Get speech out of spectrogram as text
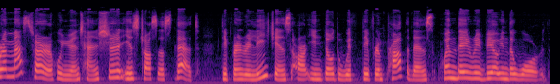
Grandmaster Hunyuan Chanshi instructs us that different religions are endowed with different providence when they reveal in the world.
